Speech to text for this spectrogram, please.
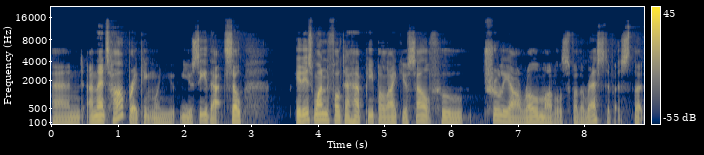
And and that's heartbreaking when you, you see that. So it is wonderful to have people like yourself who truly are role models for the rest of us that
